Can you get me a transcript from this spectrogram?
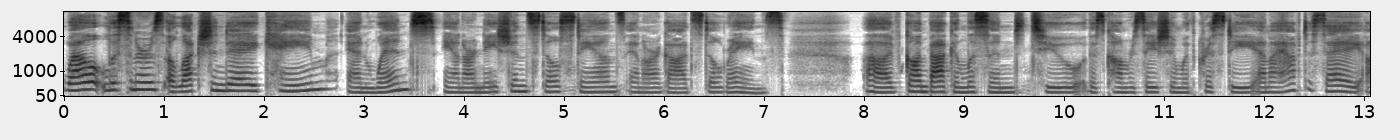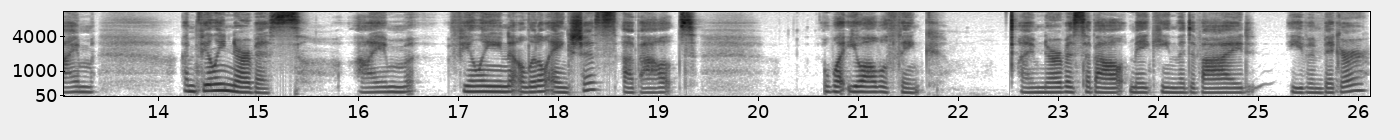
well, listeners, election day came and went, and our nation still stands, and our God still reigns. Uh, I've gone back and listened to this conversation with Christy, and I have to say, I'm I'm feeling nervous. I'm feeling a little anxious about what you all will think. I'm nervous about making the divide even bigger.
